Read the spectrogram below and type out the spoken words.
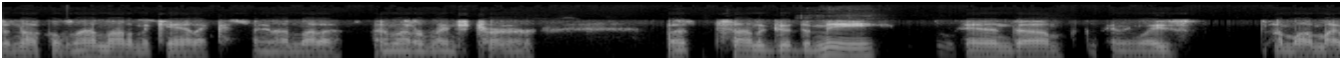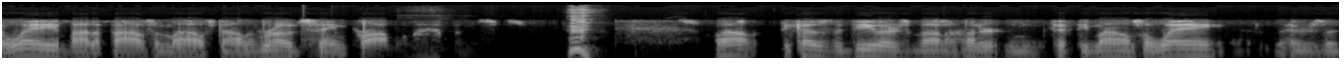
the knuckles. I'm not a mechanic, and I'm not a I'm not a wrench turner, but it sounded good to me. And um, anyways, I'm on my way about a thousand miles down the road. Same problem happens. Well, because the dealer's about 150 miles away, there's a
